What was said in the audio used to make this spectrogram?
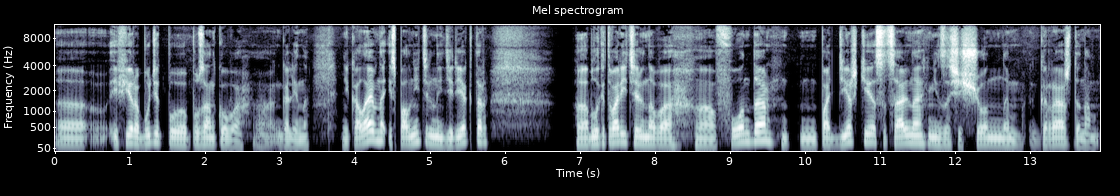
э, эфира будет Пузанкова э, Галина Николаевна, исполнительный директор благотворительного э, фонда поддержки социально незащищенным гражданам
